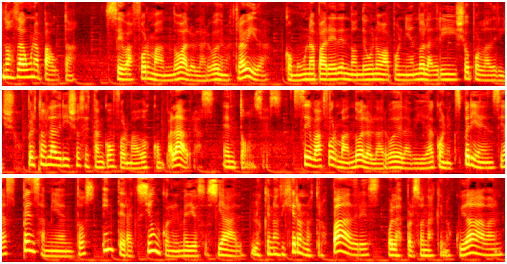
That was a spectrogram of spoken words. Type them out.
Nos da una pauta. Se va formando a lo largo de nuestra vida como una pared en donde uno va poniendo ladrillo por ladrillo. Pero estos ladrillos están conformados con palabras. Entonces, se va formando a lo largo de la vida con experiencias, pensamientos, interacción con el medio social, los que nos dijeron nuestros padres o las personas que nos cuidaban,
